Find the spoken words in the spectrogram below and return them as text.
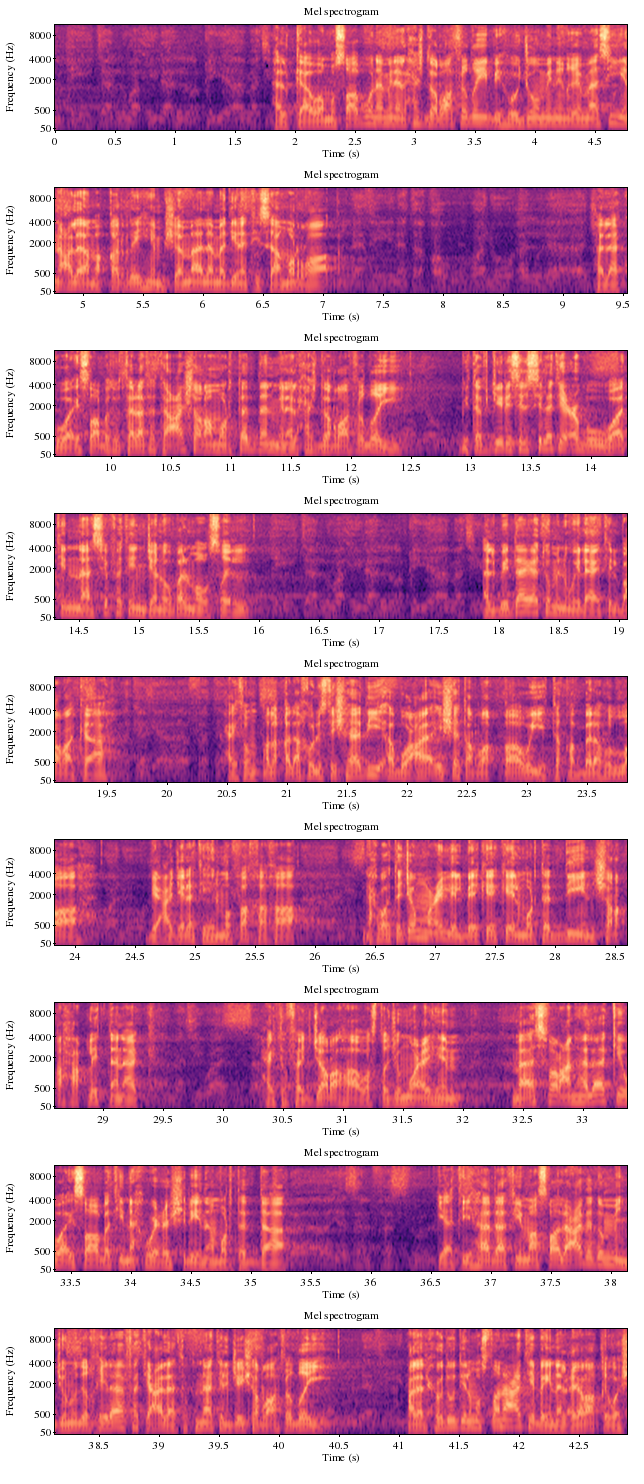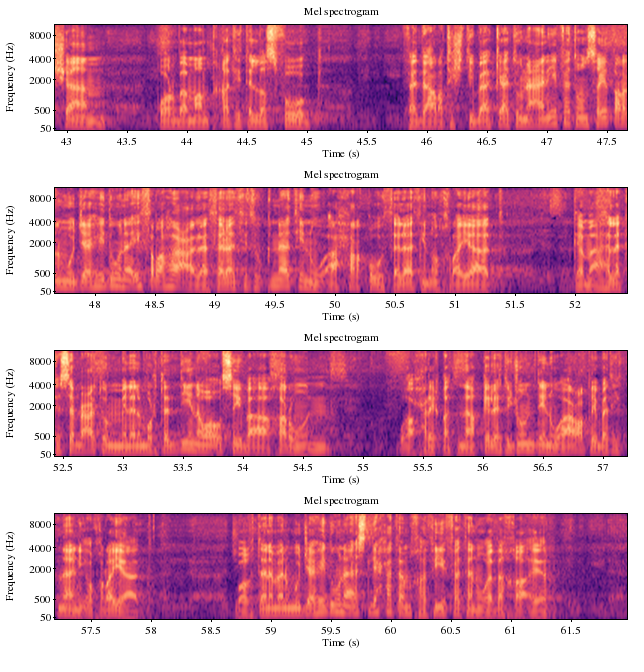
هلك ومصابون من الحشد الرافضي بهجوم انغماسي على مقرهم شمال مدينة سامراء؟ هلاك وإصابة ثلاثة عشر مرتدا من الحشد الرافضي بتفجير سلسلة عبوات ناسفة جنوب الموصل. البداية من ولاية البركة حيث انطلق الأخ الاستشهادي أبو عائشة الرقاوي تقبله الله بعجلته المفخخة نحو تجمع للبيكيكي المرتدين شرق حقل التنك. حيث فجرها وسط جموعهم ما أسفر عن هلاك وإصابة نحو عشرين مرتدا. يأتي هذا فيما صال عدد من جنود الخلافة على ثكنات الجيش الرافضي على الحدود المصطنعة بين العراق والشام قرب منطقة تل صفوق فدارت اشتباكات عنيفة سيطر المجاهدون إثرها على ثلاث ثكنات وأحرقوا ثلاث أخريات كما هلك سبعة من المرتدين وأصيب آخرون. وأحرقت ناقلة جند وأعطبت اثنان أخريات. واغتنم المجاهدون أسلحة خفيفة وذخائر.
